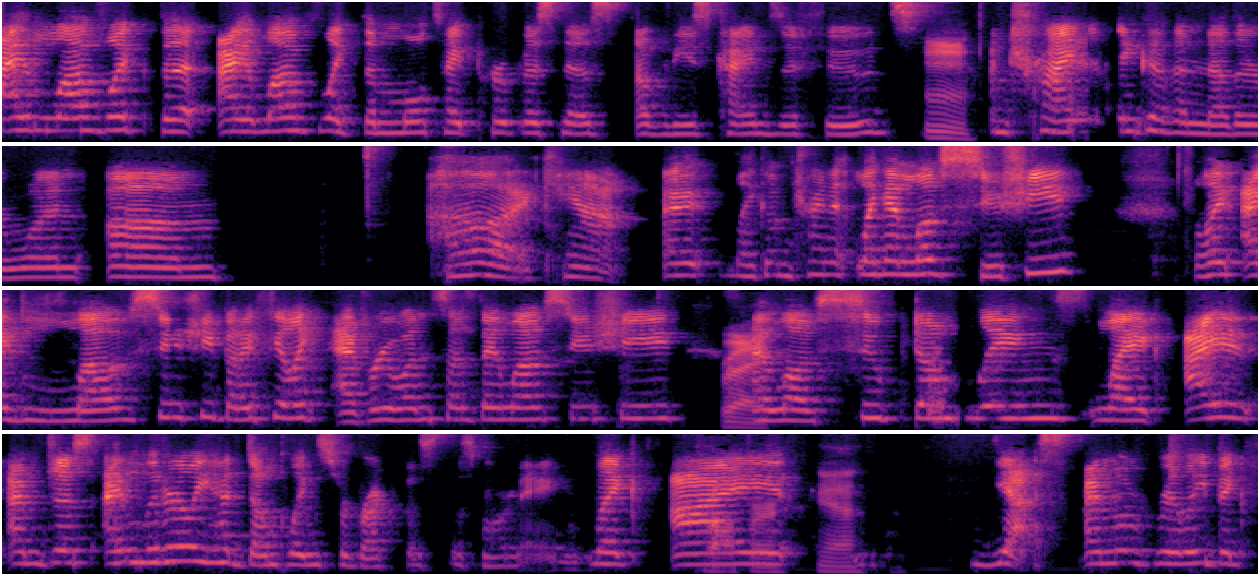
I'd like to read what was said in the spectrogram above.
I love like the I love like the multi-purposeness of these kinds of foods. Mm. I'm trying to think of another one. Um oh, I can't. I like I'm trying to like I love sushi. Like I love sushi, but I feel like everyone says they love sushi. Right. I love soup dumplings. Like I, I'm just, I literally had dumplings for breakfast this morning. Like I, Proper. Yeah. yes, I'm a really big.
